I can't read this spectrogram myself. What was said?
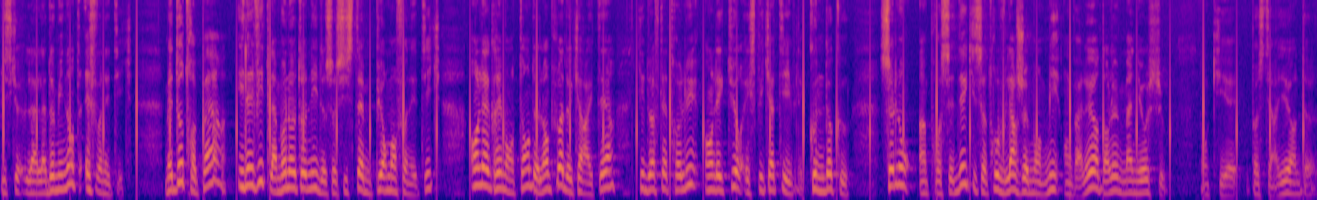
puisque la dominante est phonétique. Mais d'autre part, il évite la monotonie de ce système purement phonétique en l'agrémentant de l'emploi de caractères qui doivent être lus en lecture explicative, les kundoku, selon un procédé qui se trouve largement mis en valeur dans le Manyoshu, donc qui est postérieur de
